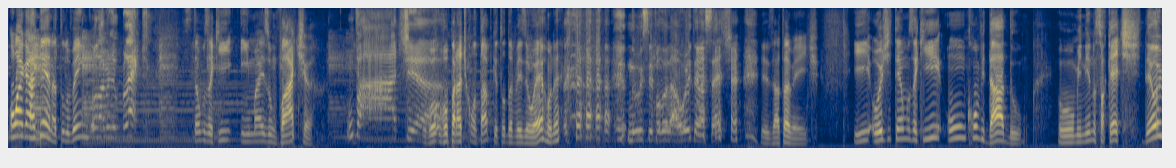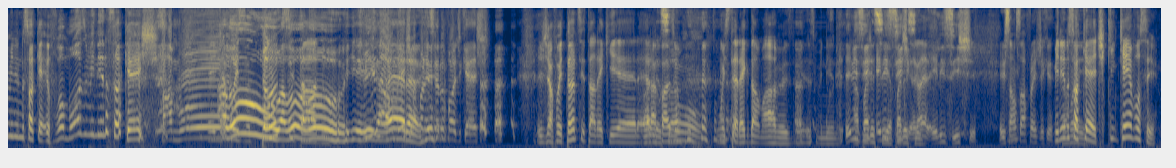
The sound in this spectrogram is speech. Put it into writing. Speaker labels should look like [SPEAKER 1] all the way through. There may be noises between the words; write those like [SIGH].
[SPEAKER 1] Olá, Gardena, tudo bem?
[SPEAKER 2] Olá, menino Black!
[SPEAKER 1] Estamos aqui em mais um Vatia.
[SPEAKER 2] Um Batia!
[SPEAKER 1] Eu vou, vou parar de contar porque toda vez eu erro, né? [LAUGHS]
[SPEAKER 2] no, você falou na 8, era 7? [LAUGHS]
[SPEAKER 1] Exatamente. E hoje temos aqui um convidado, o Menino Soquete. Deu oi, Menino Soquete, o famoso Menino Soquete.
[SPEAKER 2] Famoso!
[SPEAKER 3] alô,
[SPEAKER 1] citado.
[SPEAKER 3] alô, e aí,
[SPEAKER 2] Finalmente
[SPEAKER 3] galera?
[SPEAKER 2] apareceu no podcast. [LAUGHS]
[SPEAKER 1] Ele já foi tanto citado aqui, era, era quase
[SPEAKER 3] só.
[SPEAKER 1] um, um easter egg da Marvel, esse, menino.
[SPEAKER 2] Ele existe,
[SPEAKER 3] Aparecia,
[SPEAKER 2] ele existe,
[SPEAKER 3] aparecia.
[SPEAKER 2] galera. Ele existe. Ele está na sua frente aqui.
[SPEAKER 1] Menino
[SPEAKER 3] Tamo.
[SPEAKER 1] Soquete, quem, quem é você?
